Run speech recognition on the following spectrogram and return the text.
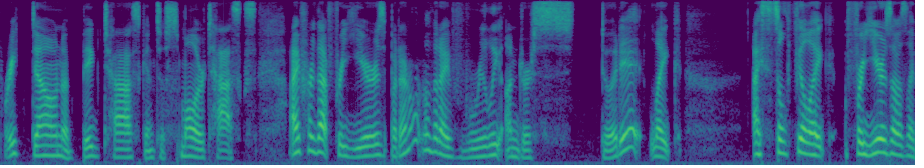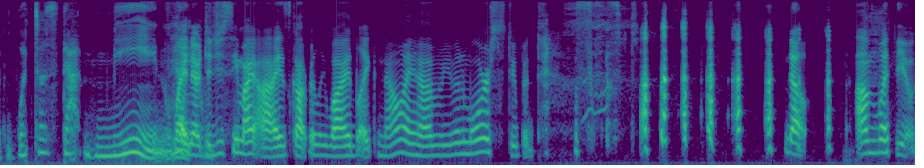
break down a big task into smaller tasks. I've heard that for years, but I don't know that I've really understood it. Like, I still feel like for years I was like, what does that mean? I Like, know. Did you see my eyes got really wide? Like now I have even more stupid tasks. no. I'm with you.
